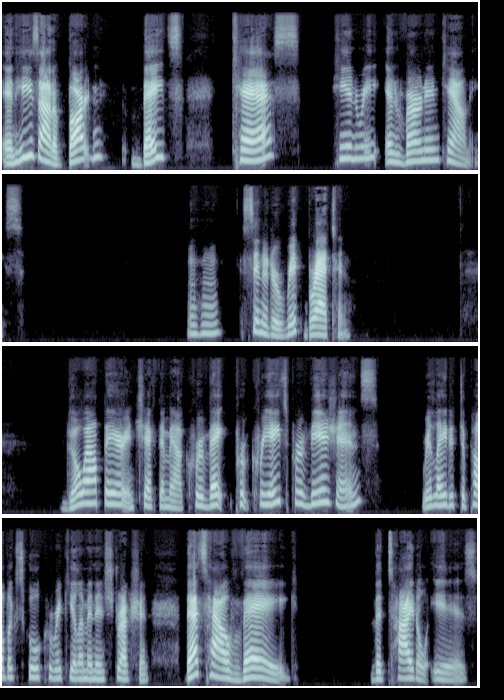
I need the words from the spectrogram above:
and he's out of Barton, Bates, Cass, Henry, and Vernon counties. hmm Senator Rick Brattin. Go out there and check them out. Creates provisions related to public school curriculum and instruction. That's how vague the title is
